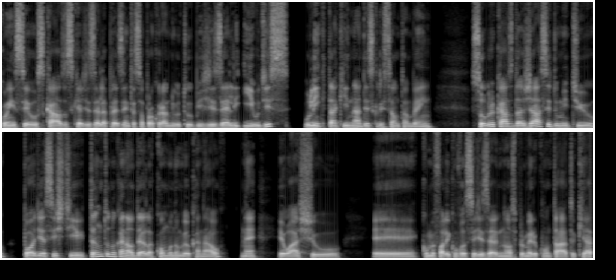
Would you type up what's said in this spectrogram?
conhecer os casos que a Gisele apresenta, é só procurar no YouTube Gisele Ildes. O link está aqui na descrição também. Sobre o caso da Jace do Me Too, pode assistir tanto no canal dela como no meu canal, né? Eu acho, é, como eu falei com você, Gisele, no nosso primeiro contato, que a,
